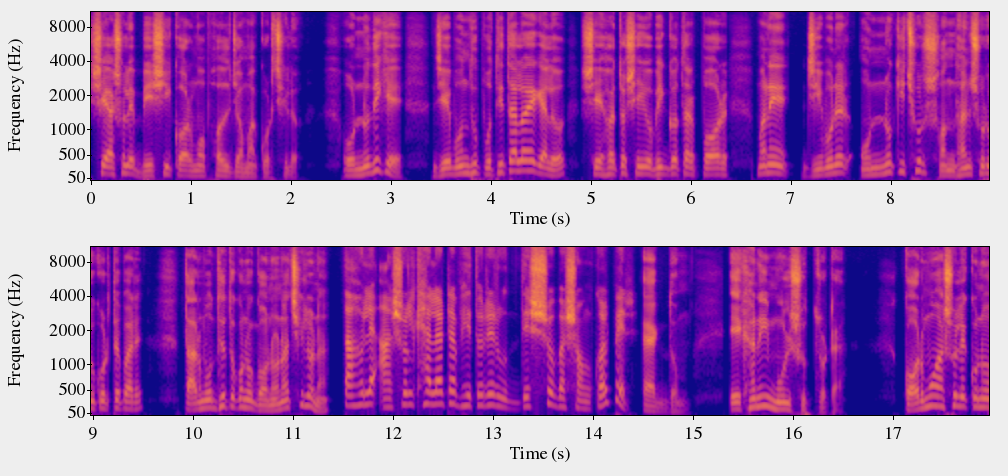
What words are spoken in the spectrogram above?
সে আসলে বেশি কর্মফল জমা করছিল। অন্যদিকে যে বন্ধু পতিতালয়ে গেল সে হয়তো সেই অভিজ্ঞতার পর মানে জীবনের অন্য কিছুর সন্ধান শুরু করতে পারে। তার মধ্যে তো কোনো গণনা ছিল না। তাহলে আসল খেলাটা ভেতরের উদ্দেশ্য বা সংকল্পের? একদম। এখানেই মূল সূত্রটা। কর্ম আসলে কোনো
